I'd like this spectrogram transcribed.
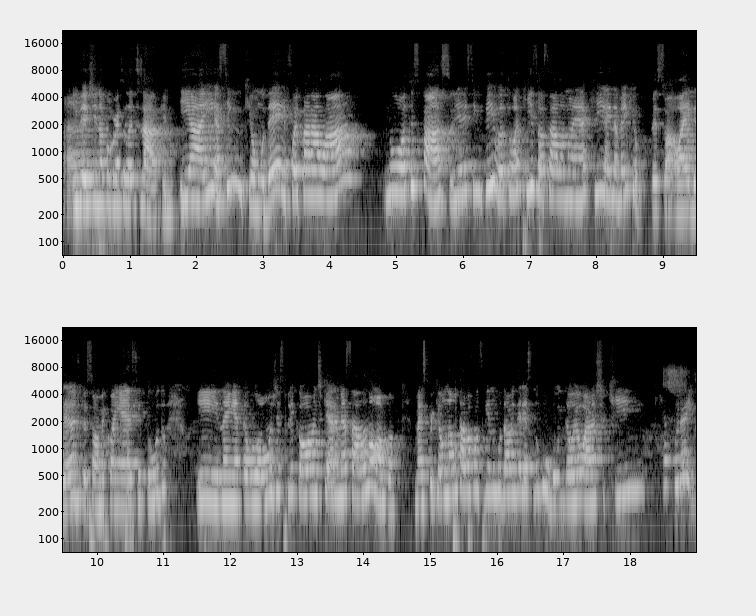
ah. em vez de ir na conversa do WhatsApp. E aí, assim que eu mudei, foi para lá no outro espaço. E aí, assim, viu, eu tô aqui, sua sala não é aqui, ainda bem que o pessoal lá é grande, o pessoal me conhece e tudo, e nem é tão longe, explicou onde que era a minha sala nova. Mas porque eu não estava conseguindo mudar o endereço no Google. Então eu acho que é por aí.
